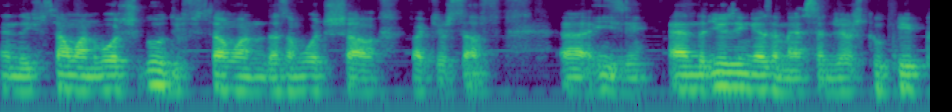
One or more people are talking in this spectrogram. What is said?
and if someone watch, good. If someone doesn't watch, uh, fuck yourself uh, easy. And using as a messenger to keep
